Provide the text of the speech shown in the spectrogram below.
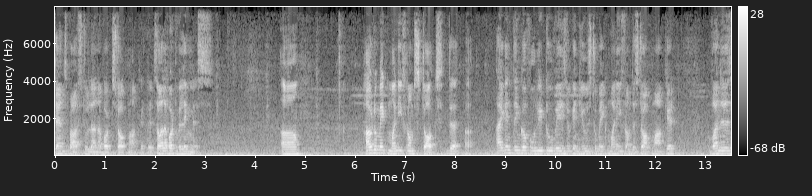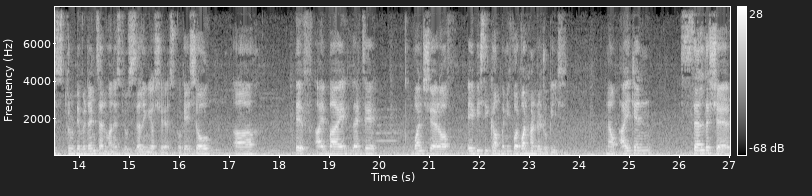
10th pass to learn about stock market. It's all about willingness. Uh, how to make money from stocks. The uh, i can think of only two ways you can use to make money from the stock market. One is through dividends and one is through selling your shares. Okay so uh, if i buy let's say one share of abc company for 100 rupees. Now i can sell the share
